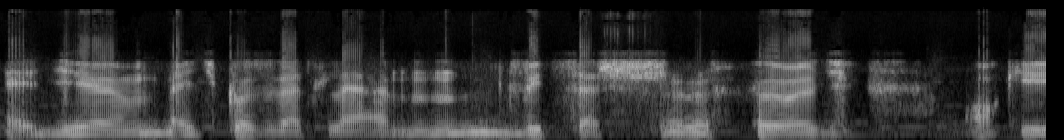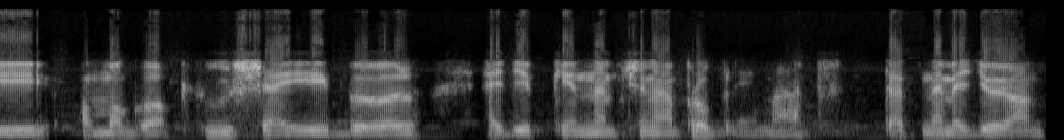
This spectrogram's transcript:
egy, egy közvetlen, vicces hölgy, aki a maga külsejéből egyébként nem csinál problémát. Tehát nem egy olyan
